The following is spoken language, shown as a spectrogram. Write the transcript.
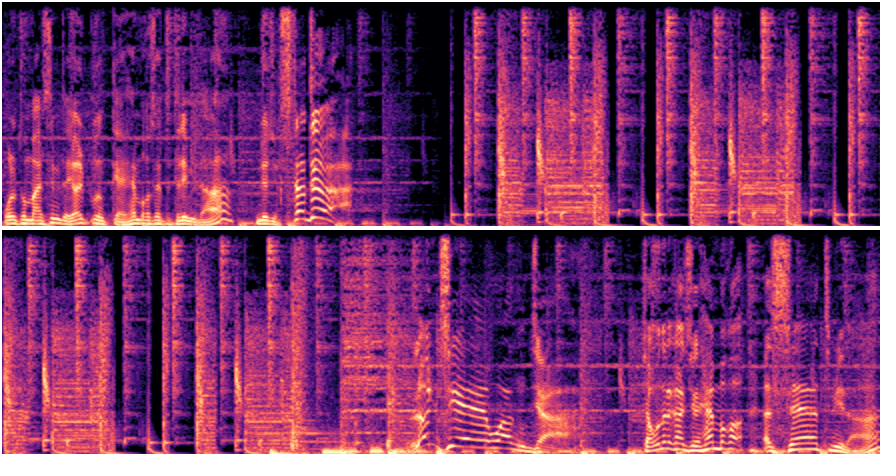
오늘 돈 많습니다. 10분께 햄버거 세트 드립니다. music start! 왕자. 자, 오늘의 간식은 햄버거 세트입니다.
